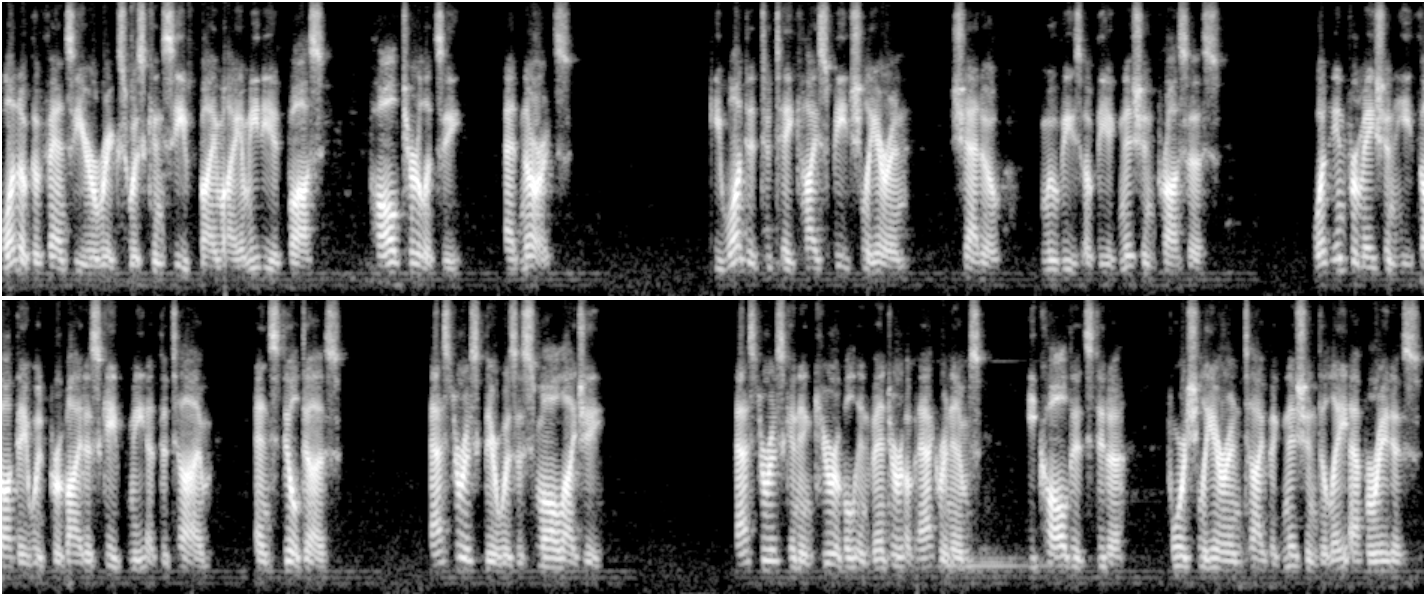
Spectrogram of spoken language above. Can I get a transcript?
One of the fancier rigs was conceived by my immediate boss, Paul Terlizzi, at NARTS. He wanted to take high speed Schlieren, shadow, movies of the ignition process. What information he thought they would provide escaped me at the time, and still does. Asterisk there was a small IG. Asterisk an incurable inventor of acronyms, he called it STIDA, for Schlieren type ignition delay apparatus.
